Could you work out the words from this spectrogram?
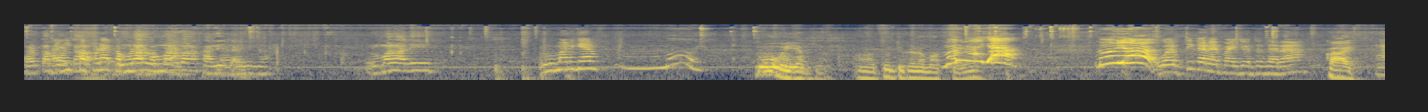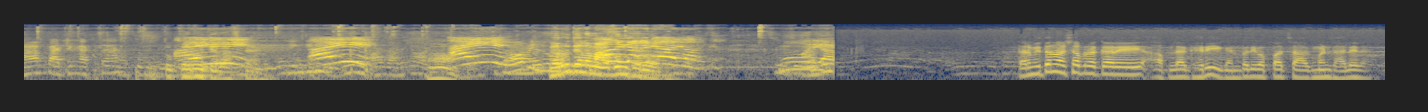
खाली कपडा कपडा रुमाल खाली. रुमाल आली रुमाल घ्या. हा, तू तिकडे मागता वरती करायला पाहिजे होतं जरा. काय? हा पाठी मागचा. तू करू त्याला हो, करू त्याला मागून करू मोरया तर मित्रांनो अशा प्रकारे आपल्या घरी गणपती बाप्पाचं आगमन झालेलं आहे.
